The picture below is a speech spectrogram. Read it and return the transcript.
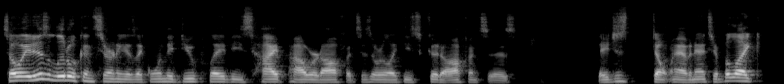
So it is a little concerning is like when they do play these high powered offenses or like these good offenses, they just don't have an answer. But like,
